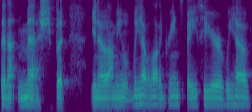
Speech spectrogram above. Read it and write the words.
they don't mesh. But you know, I mean, we have a lot of green space here. We have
